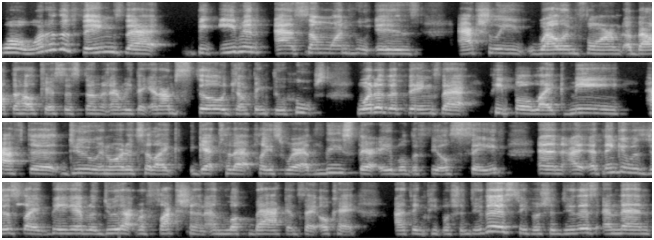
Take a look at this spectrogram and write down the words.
well what are the things that be, even as someone who is actually well informed about the healthcare system and everything and i'm still jumping through hoops what are the things that people like me have to do in order to like get to that place where at least they're able to feel safe and I, I think it was just like being able to do that reflection and look back and say okay I think people should do this, people should do this, and then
